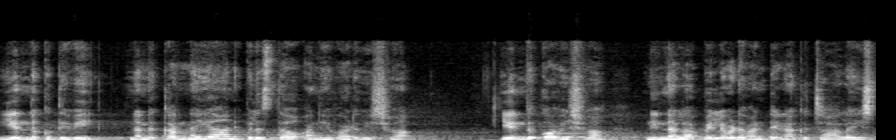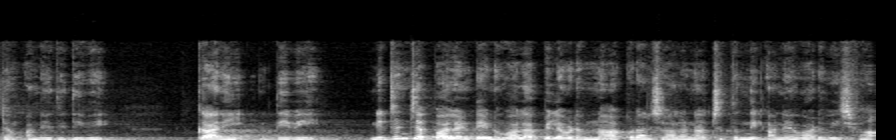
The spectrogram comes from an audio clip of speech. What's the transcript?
ఎందుకు దివి? నన్ను కన్నయ్య అని పిలుస్తావు అనేవాడు విశ్వ. ఎందుకో విశ్వ? నిన్నలా పిలవడం అంటే నాకు చాలా ఇష్టం అనేది దివి. కానీ దివి నిజం చెప్పాలంటే నువ్వు అలా పిలవడం నాకు కూడా చాలా నచ్చుతుంది అనేవాడు విశ్వ.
